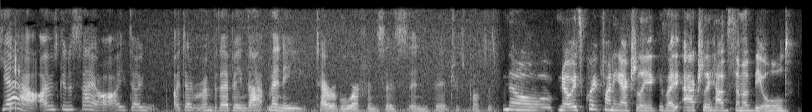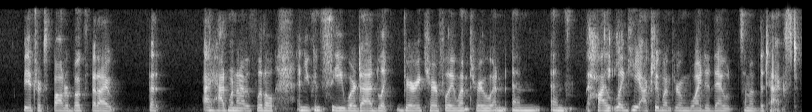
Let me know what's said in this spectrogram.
Yeah, I was going to say I I don't I don't remember there being that many terrible references in Beatrix Potter's. Book. no, no, it's quite funny actually because I actually have some of the old Beatrix Potter books that I that I had when I was little, and you can see where Dad like very carefully went through and and and high, like he actually went through and whited out some of the text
